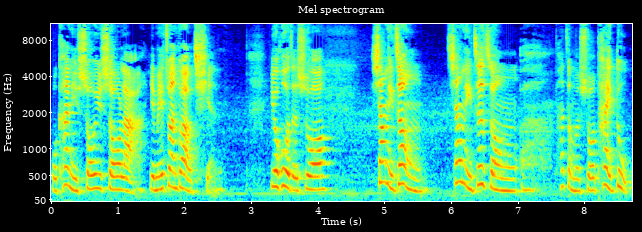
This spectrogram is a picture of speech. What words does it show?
我看你收一收啦，也没赚多少钱，又或者说像你这种像你这种啊，他怎么说态度？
